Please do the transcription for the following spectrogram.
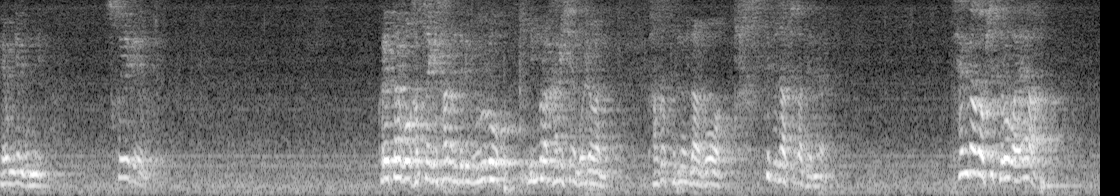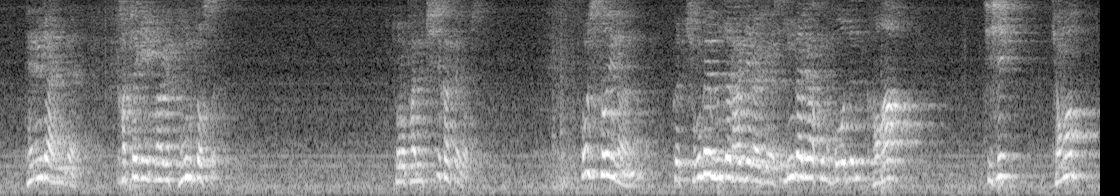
배운 게 뭡니까? 소에 배운 거. 그랬다고 갑자기 사람들이 우르르 인문학 강의실에 몰려갑니다. 가서 듣는다고 다 스티브 잡스가 되면 생각 없이 들어봐야 되는 게 아닌데 갑자기 인문학이 붕 떴어요. 졸업하면 취직할 데가 없어요. 톨스토이는 그 죽음의 문제를 해결하기 위해서 인간이 갖고 있는 모든 과학, 지식, 경험,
